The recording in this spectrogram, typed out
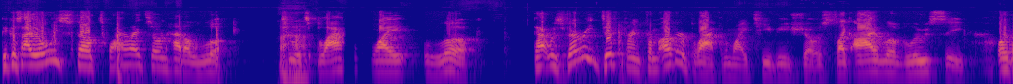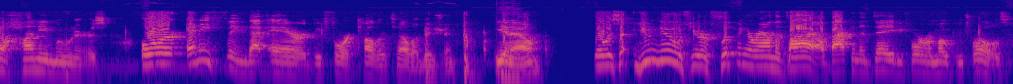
because I always felt Twilight Zone had a look to Uh-huh. its black and white look that was very different from other black and white TV shows like I Love Lucy or The Honeymooners or anything that aired before color television. You know, there was you knew if you were flipping around the dial back in the day before remote controls,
